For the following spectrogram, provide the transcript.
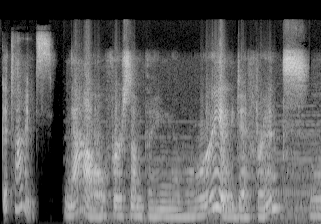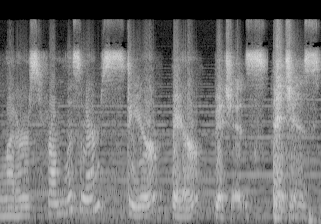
Good times. Now for something really different. Letters from listeners. Dear Bear Bitches. Bitches.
